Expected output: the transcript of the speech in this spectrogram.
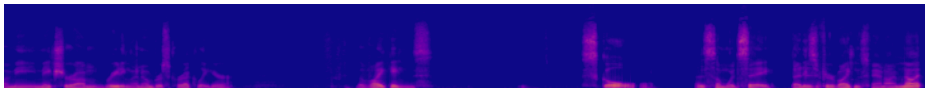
let me make sure I'm reading the numbers correctly here. The Vikings Skol, as some would say. That is, if you're a Vikings fan. I'm not,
